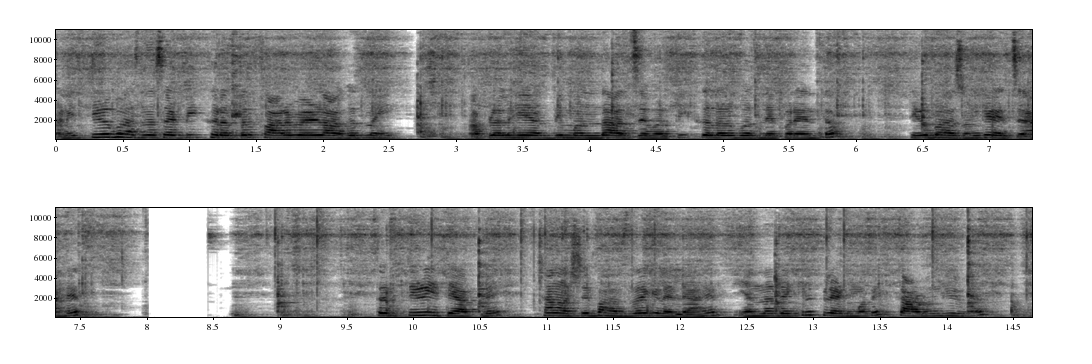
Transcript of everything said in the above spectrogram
आणि तीळ भाजण्यासाठी खरं तर फार वेळ लागत नाही. आपल्याला हे अगदी मंद आचेवरती कलर बदलेपर्यंत तीळ भाजून घ्यायचे आहेत. तर तीळ इथे आपले छान असे भाजले गेलेले आहेत. यांना देखील प्लेटमध्ये काढून घेऊयात.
